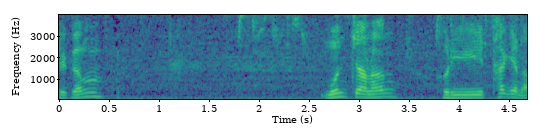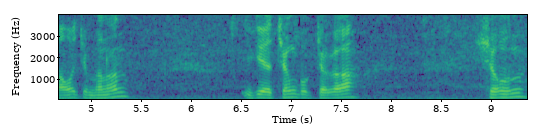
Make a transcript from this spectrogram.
지금 문자는 흐릿하게 나오지만은 이게 정복자가 세운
